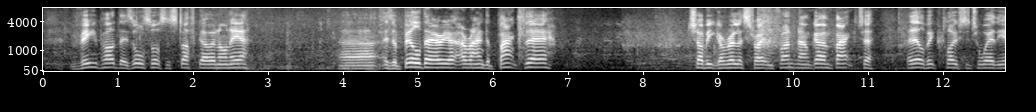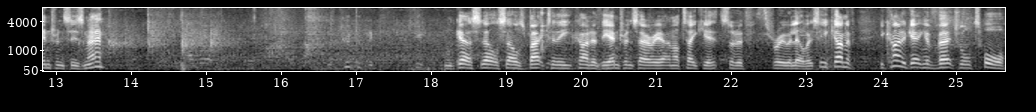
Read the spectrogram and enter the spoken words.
V-Pod, there's all sorts of stuff going on here. Uh, there's a build area around the back there. Chubby gorilla straight in front. Now I'm going back to a little bit closer to where the entrance is now. We'll get ourselves back to the kind of the entrance area and I'll take you sort of through a little bit. So you kind of you're kind of getting a virtual tour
